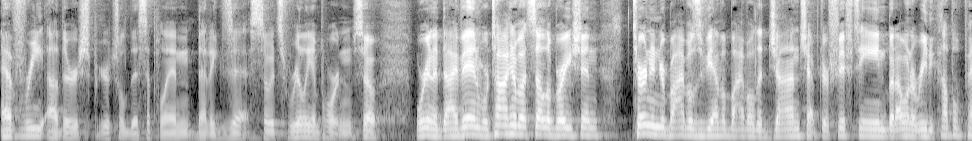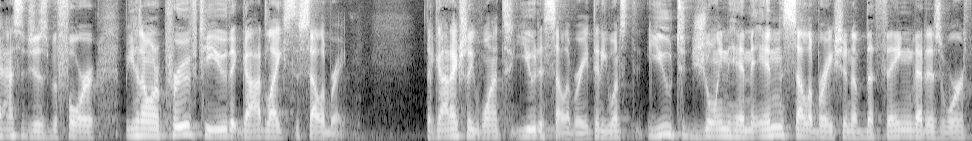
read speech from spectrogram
every other spiritual discipline that exists. So it's really important. So we're going to dive in. We're talking about celebration. Turn in your Bibles if you have a Bible to John chapter 15, but I want to read a couple passages before because I want to prove to you that God likes to celebrate that God actually wants you to celebrate, that He wants you to join Him in celebration of the thing that is worth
